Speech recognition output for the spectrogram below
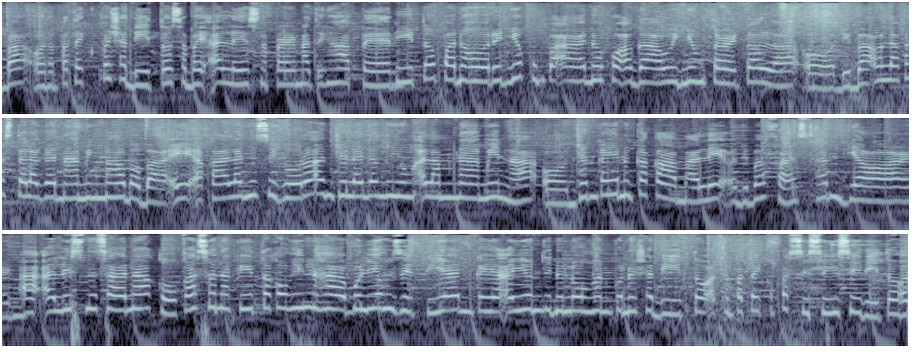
ba? O napatay ko pa siya dito sabay alis na parang nothing happen. Dito panoorin nyo kung paano ko agawin yung turtle ah. O ba ang lakas talaga naming mga babae. Akala niyo siguro Angela lang yung alam namin ha. O dyan kayo nagkakamali. O ba fast hand yarn. Aalis na sana ako kaso nakita ko hinahabol yung Zitian. Kaya ayun tinulungan ko na siya dito at napatay ko pa si Sisi dito. O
